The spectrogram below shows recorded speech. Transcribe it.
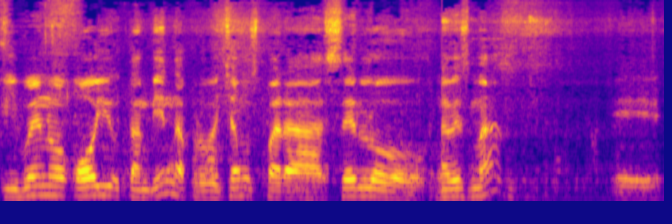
Y bueno, hoy también aprovechamos para hacerlo una vez más. Eh,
